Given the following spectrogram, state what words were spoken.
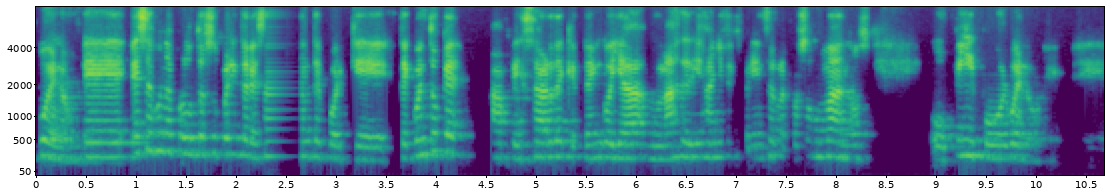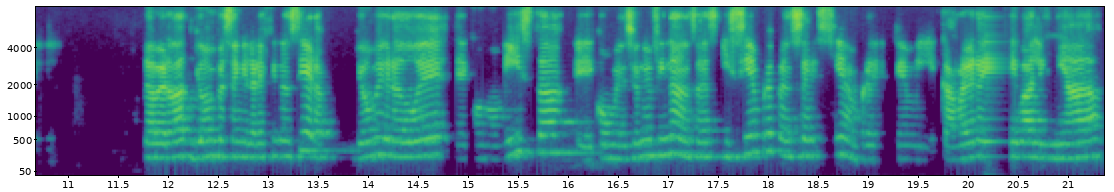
Bueno, eh, esa es una pregunta súper interesante porque te cuento que a pesar de que tengo ya más de 10 años de experiencia en recursos humanos o people, bueno, eh, la verdad yo empecé en el área financiera. Yo me gradué de economista, eh, convención en finanzas y siempre pensé, siempre, que mi carrera iba alineada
